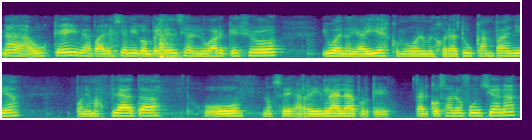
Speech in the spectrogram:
nada, busqué y me apareció mi competencia en lugar que yo. Y bueno, y ahí es como, bueno, mejora tu campaña, pone más plata o, no sé, arreglala porque tal cosa no funciona,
